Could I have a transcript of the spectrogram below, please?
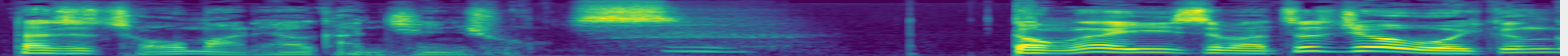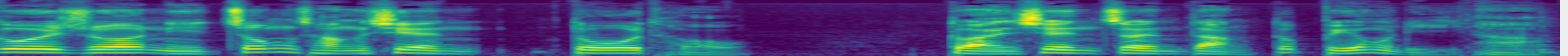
但是筹码你要看清楚，是，懂那个意思吗？这就我跟各位说，你中长线多头、短线震荡都不用理它，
